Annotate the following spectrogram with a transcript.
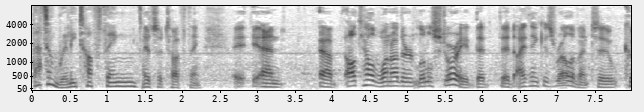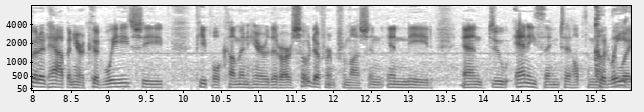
That's a really tough thing. It's a tough thing. And uh, I'll tell one other little story that, that I think is relevant to could it happen here? Could we see people come in here that are so different from us and in need and do anything to help them out? Could the we? way It-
